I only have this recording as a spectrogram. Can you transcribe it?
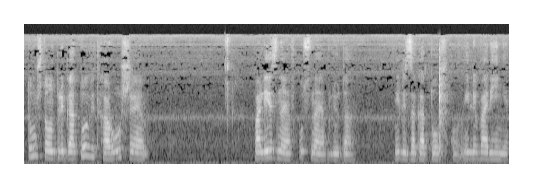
в том, что он приготовит хорошее, полезное, вкусное блюдо. Или заготовку, или варенье.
